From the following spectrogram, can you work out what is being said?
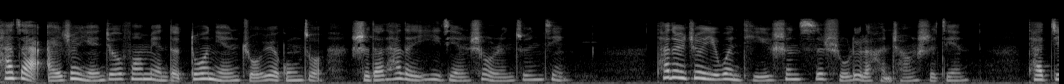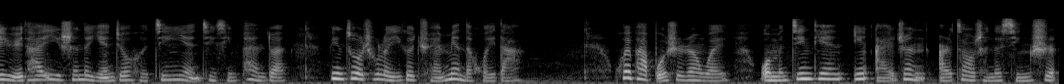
他在癌症研究方面的多年卓越工作，使得他的意见受人尊敬。他对这一问题深思熟虑了很长时间。他基于他一生的研究和经验进行判断，并做出了一个全面的回答。惠帕博士认为，我们今天因癌症而造成的形势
